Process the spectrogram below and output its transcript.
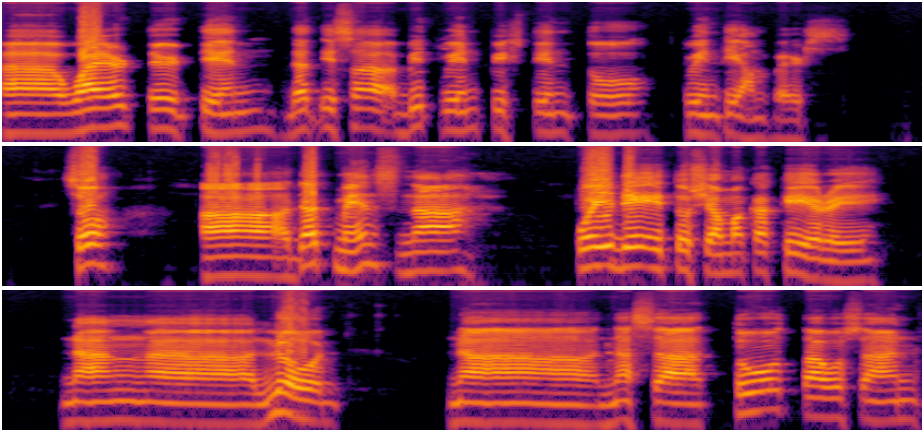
uh, wire 13, that is uh, between 15 to 20 amperes. So, uh, that means na pwede ito siya makakarry ng ah, load na nasa 2,500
